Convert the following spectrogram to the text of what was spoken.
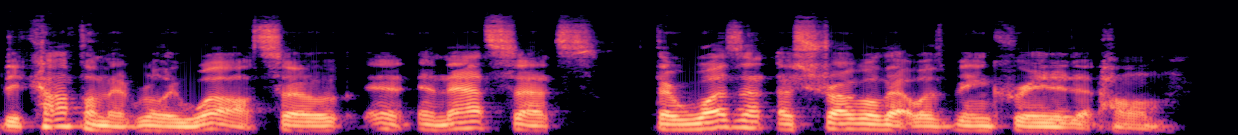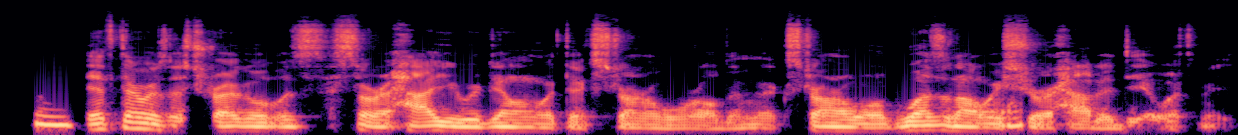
they complement really well. So in, in, that sense, there wasn't a struggle that was being created at home. Mm. If there was a struggle, it was sort of how you were dealing with the external world, and the external world wasn't always yeah. sure how to deal with me.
